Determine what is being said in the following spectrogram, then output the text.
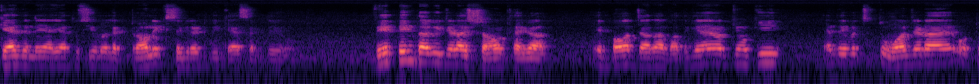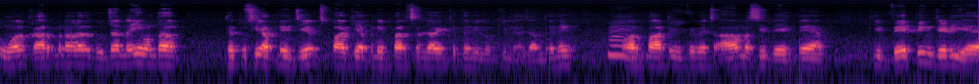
ਕਹਿ ਦਿੰਦੇ ਆ ਜਾਂ ਤੁਸੀਂ ਉਹਨੂੰ ਇਲੈਕਟ੍ਰੋਨਿਕ ਸਿਗਰਟ ਵੀ ਕਹਿ ਸਕਦੇ ਹੋ। ਵੇਪਿੰਗ ਦਾ ਵੀ ਜਿਹੜਾ ਸ਼ੌਂਕ ਹੈਗਾ ਇਹ ਬਹੁਤ ਜ਼ਿਆਦਾ ਵੱਧ ਗਿਆ ਹੈ ਔਰ ਕਿਉਂਕਿ ਇਹਦੇ ਵਿੱਚ ਧੂਆਂ ਜਿਹੜਾ ਹੈ ਉਹ ਧੂਆਂ ਕਾਰਬਨ ਵਾਲਾ ਦੂਜਾ ਨਹੀਂ ਹੁੰਦਾ। ਤੇ ਤੁਸੀਂ ਆਪਣੀ ਜੇਬ 'ਚ ਪਾ ਕੇ ਆਪਣੀ ਪਰਸ ਜਾ ਕੇ ਕਿਤੇ ਵੀ ਲੋਕੀ ਲੈ ਜਾਂਦੇ ਨੇ। ਔਰ ਪਾਰਟੀ ਦੇ ਵਿੱਚ ਆਮ ਅਸੀਂ ਦੇਖਦੇ ਹਾਂ ਕਿ ਵੇਪਿੰਗ ਜਿਹੜੀ ਹੈ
